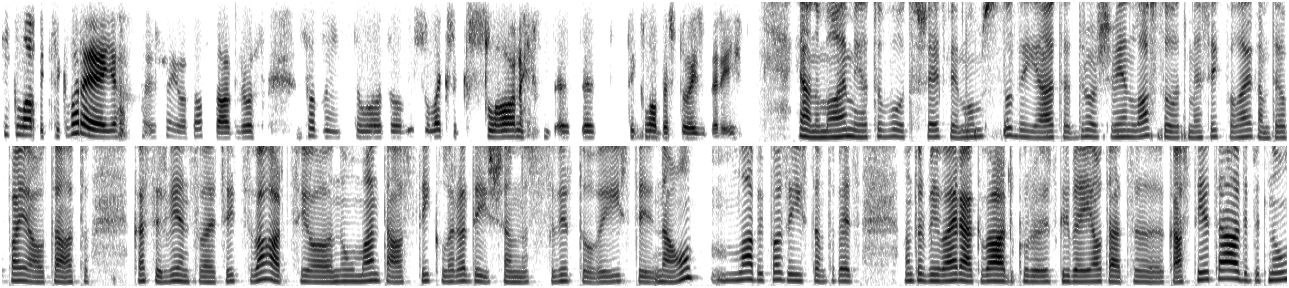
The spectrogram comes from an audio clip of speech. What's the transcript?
tik labi, cik varēja. Šajos apstākļos sadzīt to, to visu leksikas slāni tik labi es to izdarīju. Jā, nu, Maimi, ja tu būtu šeit pie mums studijā, tad droši vien lasot, mēs ik pa laikam tev pajautātu, kas ir viens vai cits vārds, jo, nu, man tā stikla radīšanas virtuve īsti nav labi pazīstama, tāpēc man tur bija vairāki vārdi, kur es gribēju jautāt, eh, kas tie tādi, bet, nu,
